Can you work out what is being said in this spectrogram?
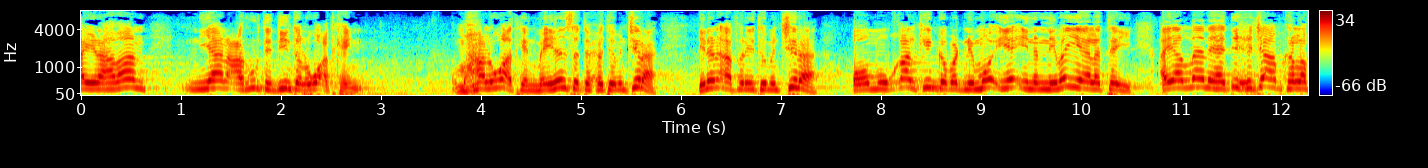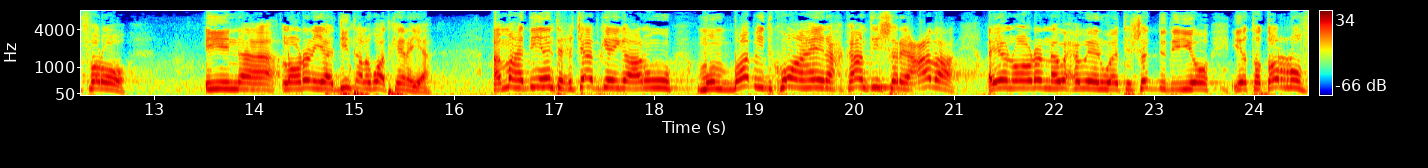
ay idhaahdaan yaan carruurta diinta lagu adkayn. Maxaa lagu adkayn? Ma inan saddexiyo toban jira? Inan afariyo toban jira? Oo muuqaalkii gabadhnimo iyo inannimo yeelatay ayaad leenahay haddii xijaabka la faro la odhanayaa diinta lagu adkaynaya ama haddii inanta xijaabkayga aanu mundabit ku ahayn axkaamtii shareecada ayaanu odhanna waxa weeyaan waa tashadud iyo iyo tataruf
